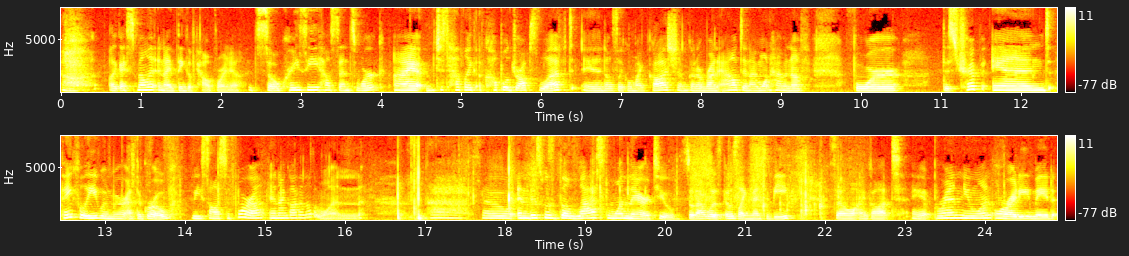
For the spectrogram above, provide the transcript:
oh, like I smell it and I think of California. It's so crazy how scents work. I just had like a couple drops left and I was like, oh my gosh, I'm gonna run out and I won't have enough for this trip. And thankfully, when we were at the Grove, we saw Sephora and I got another one. So, and this was the last one there too. So that was, it was like meant to be. So I got a brand new one, already made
